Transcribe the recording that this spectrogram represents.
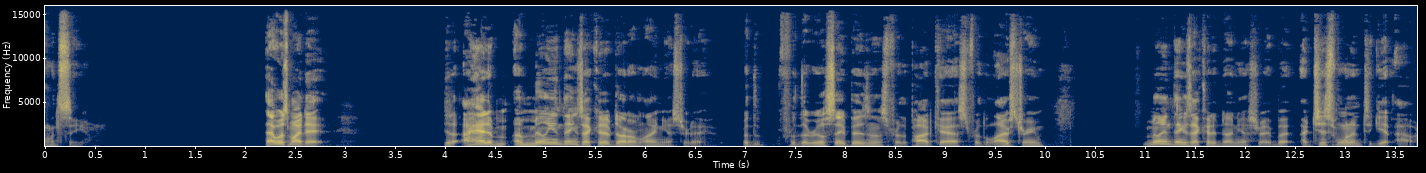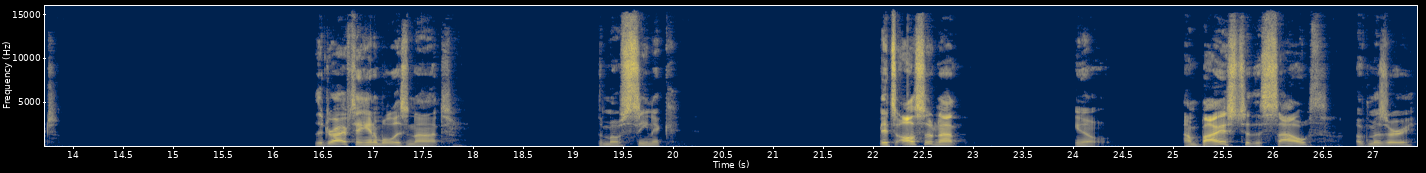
let's see. That was my day. I had a, a million things I could have done online yesterday for the for the real estate business, for the podcast, for the live stream. A million things I could have done yesterday, but I just wanted to get out. The drive to Hannibal is not the most scenic. It's also not, you know, I'm biased to the south of Missouri.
